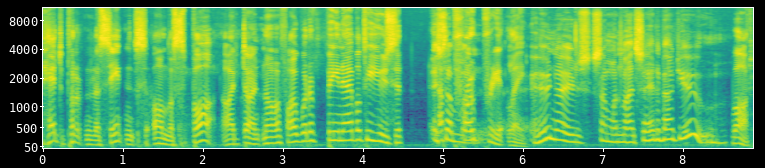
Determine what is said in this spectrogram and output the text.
had to put it in a sentence on the spot, I don't know if I would have been able to use it Someone- appropriately. Who knows? Someone might say it about you What?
